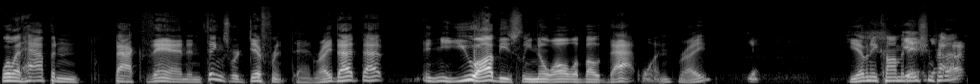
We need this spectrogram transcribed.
well it happened back then, and things were different then, right? That that and you obviously know all about that one, right? Yeah. Do you have any accommodation yeah, yeah, for that?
